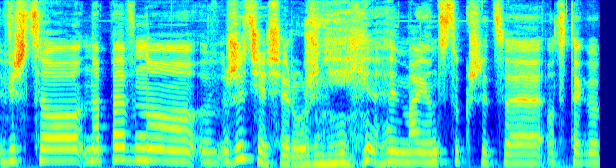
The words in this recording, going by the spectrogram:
Wiesz co, na pewno życie się różni, mając cukrzycę od tego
